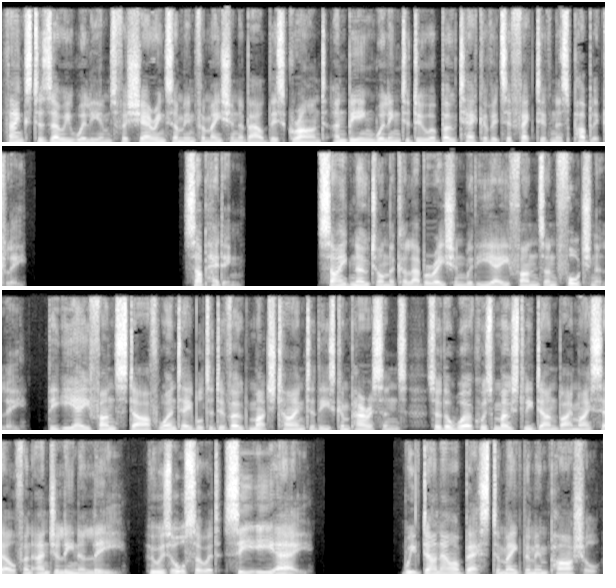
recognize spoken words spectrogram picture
Thanks to Zoe Williams for sharing some information about this grant and being willing to do a BOTEC of its effectiveness publicly. Subheading Side note on the collaboration with EA funds Unfortunately, the EA fund staff weren't able to devote much time to these comparisons, so the work was mostly done by myself and Angelina Li, who is also at CEA. We've done our best to make them impartial,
